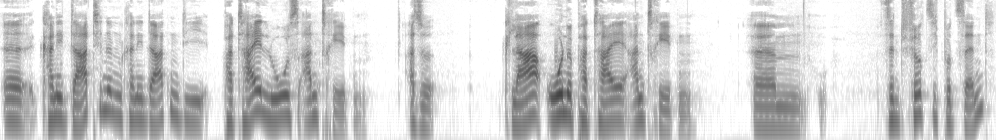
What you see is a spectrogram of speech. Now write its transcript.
äh, Kandidatinnen und Kandidaten, die parteilos antreten, also klar ohne Partei antreten, ähm, sind 40 Prozent.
